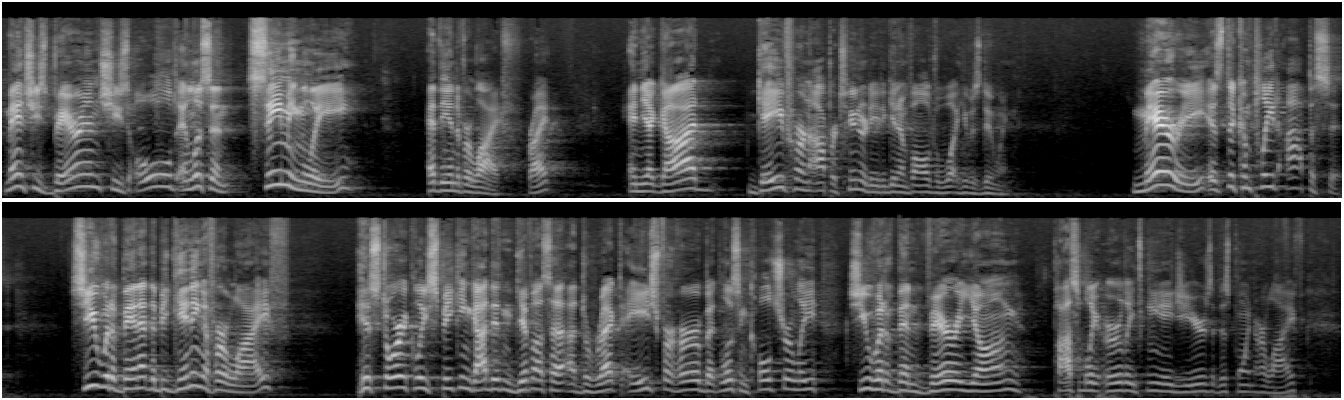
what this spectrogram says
man, she's barren, she's old, and listen, seemingly at the end of her life, right? And yet God gave her an opportunity to get involved with what he was doing. Mary is the complete opposite. She would have been at the beginning of her life. Historically speaking, God didn't give us a, a, direct age for her, but listen, culturally, she would have been very young, possibly early teenage years at this point in her life.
